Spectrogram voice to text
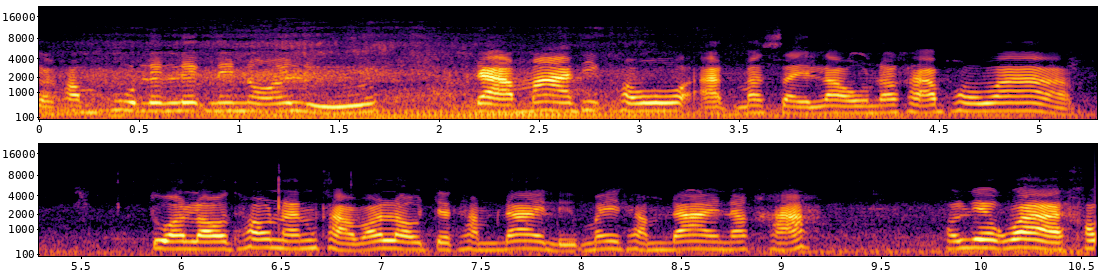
กับคำพูดเล็กๆน้อยๆหรือดราม่าที่เขาอัดมาใส่เรานะคะ เพราะว่าตัวเราเท่านั้นค่ะว่าเราจะทำได้หรือไม่ทำได้นะคะเขาเรียกว่าเขา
